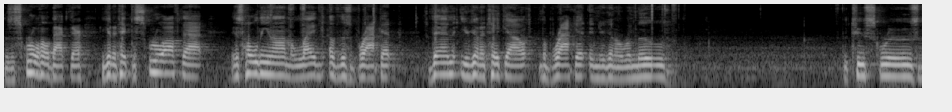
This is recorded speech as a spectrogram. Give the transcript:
There's a screw hole back there. You're going to take the screw off that is holding on the leg of this bracket. Then you're going to take out the bracket and you're going to remove the two screws.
